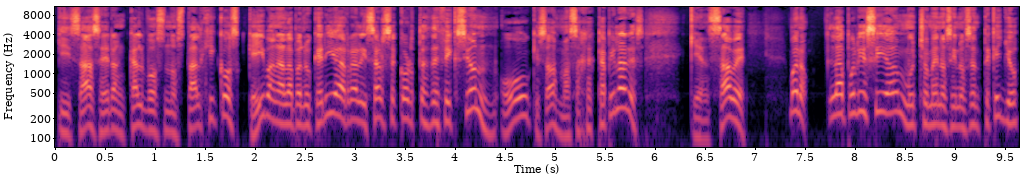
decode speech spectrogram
Quizás eran calvos nostálgicos que iban a la peluquería a realizarse cortes de ficción o quizás masajes capilares. ¿Quién sabe? Bueno, la policía, mucho menos inocente que yo,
